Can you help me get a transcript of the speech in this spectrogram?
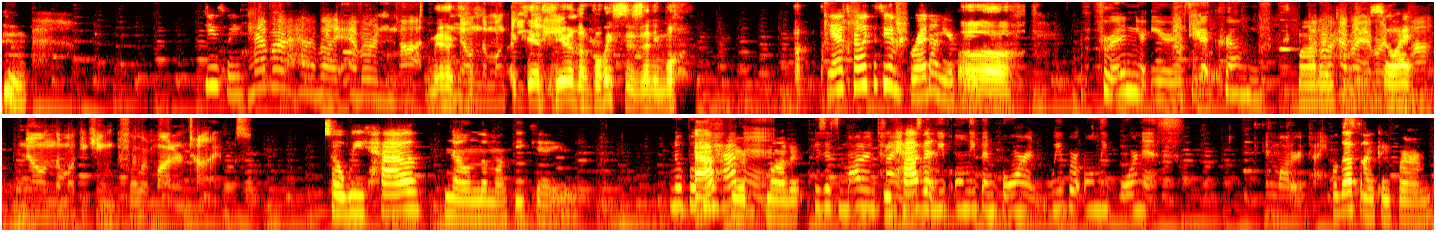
excuse me. Never have I ever not Man, known the monkey. I can't king. hear the voices anymore. Yeah, it's probably because you have bread on your face. Oh, Bread in your ears. You got crumbs. modern Never have I times. ever So I not known the Monkey King before modern times. so we have known the Monkey King No, but we haven't. modern. Because it's modern times. We haven't. we've only been born. We were only borneth in modern times. Well, that's unconfirmed.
